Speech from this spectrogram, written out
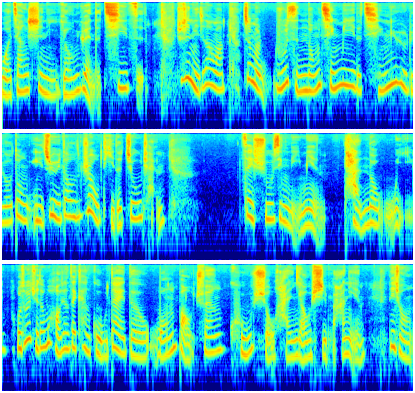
我将是你永远的妻子。”就是你知道吗？这么如此浓情蜜意的情欲流动，以至于到肉体的纠缠，在书信里面。袒露无遗，我都会觉得我好像在看古代的王宝钏苦守寒窑十八年那种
